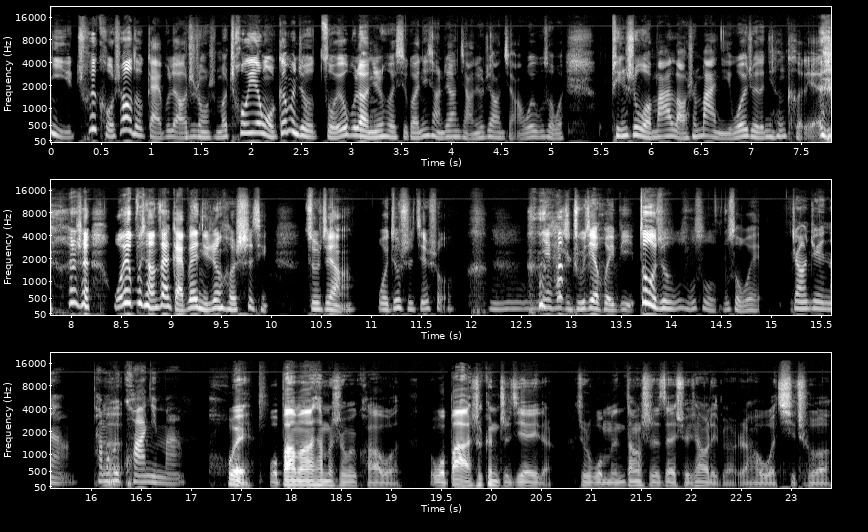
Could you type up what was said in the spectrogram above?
你吹口哨都改不了，这种什么抽烟，我根本就左右不了你任何习惯。你想这样讲就这样讲，我也无所谓。平时我妈老是骂你，我也觉得你很可怜，但是我也不想再改变你任何事情，就是这样，我就是接受，嗯，你也开始逐渐回避。对我就无所无所谓。张俊呢？他们会呃夸你吗？会，我爸妈他们是会夸我，我爸是更直接一点儿。就是我们当时在学校里边儿，然后我骑车，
